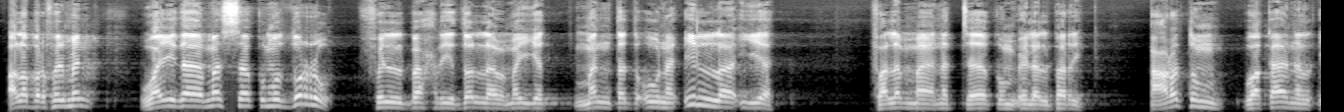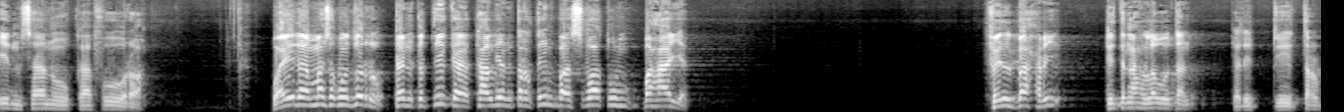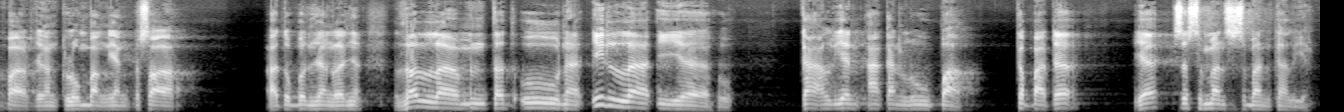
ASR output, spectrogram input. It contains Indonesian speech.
Allah berfirman, "Wa idza massakumudz dzurru fil bahri dhalla mayyat man tad'una illa iyyah falamma najjakum ilal bari aratum wa kana al insanu kafura. Wa idza masakum dhurru dan ketika kalian tertimpa suatu bahaya. Fil bahri di tengah lautan. Jadi diterpa dengan gelombang yang besar ataupun yang lainnya dzalla mentaduna illa iyahu kalian akan lupa kepada ya sesembahan-sesembahan kalian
